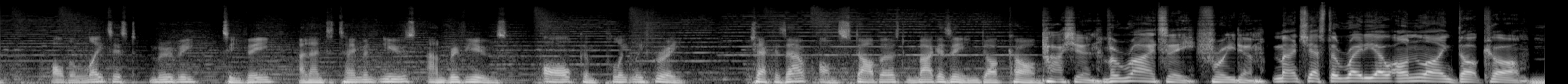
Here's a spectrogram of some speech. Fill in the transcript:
All the latest movie, TV, and entertainment news and reviews, all completely free. Check us out on starburstmagazine.com. Passion, variety, freedom. ManchesterRadioOnline.com.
